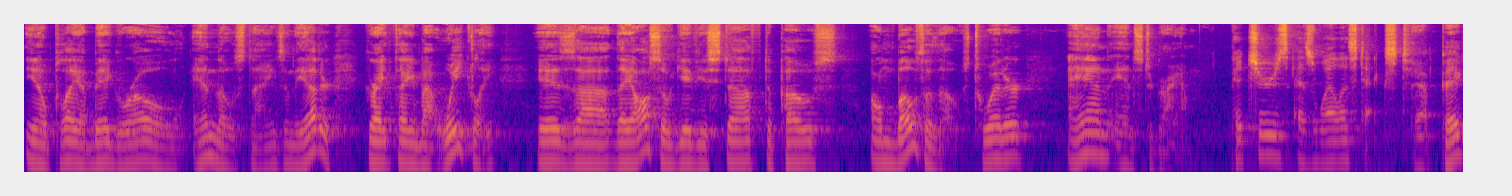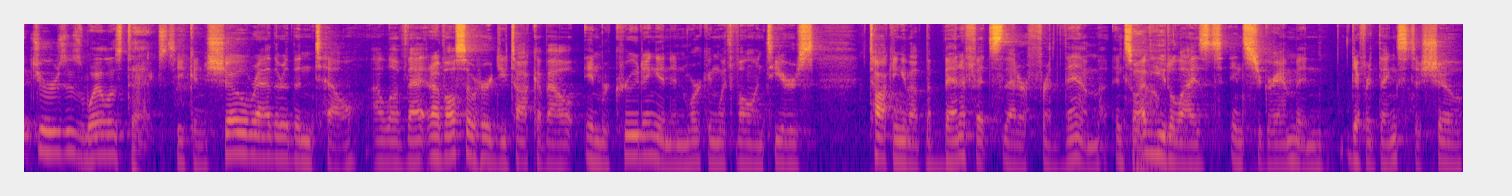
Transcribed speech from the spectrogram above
you know, play a big role in those things. And the other great thing about Weekly is uh, they also give you stuff to post on both of those, Twitter and Instagram. Pictures as well as text. Yeah, pictures as well as text. So you can show rather than tell. I love that. And I've also heard you talk about in recruiting and in working with volunteers, talking about the benefits that are for them. And so I've utilized Instagram and different things to show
